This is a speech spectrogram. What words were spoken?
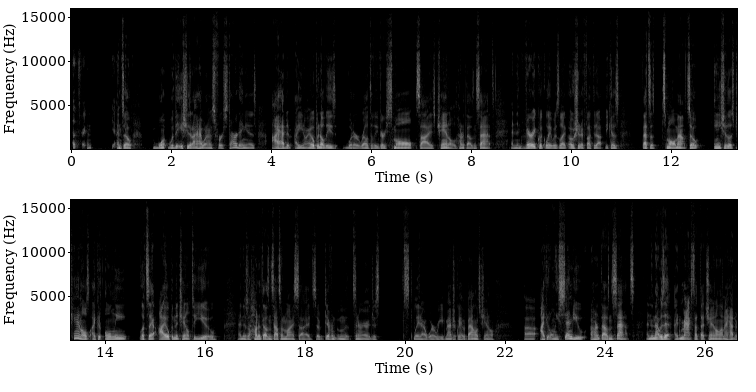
That's right. And, yeah. and so, what, what, the issue that I had when I was first starting is I had to, I, you know, I opened all these what are relatively very small size channels, 100,000 sats, and then very quickly it was like, oh shit, I fucked it up because that's a small amount. So in each of those channels, I could only let's say I open the channel to you and there's 100,000 sats on my side, so different than the scenario I just laid out where we magically have a balance channel, uh, I could only send you 100,000 sats. And then that was it. I'd maxed out that channel and I had to,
